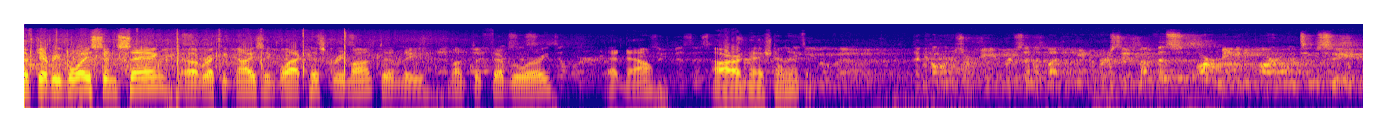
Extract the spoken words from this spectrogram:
Lift every voice and sing, uh, recognizing Black History Month in the month of February. And now, our national anthem. The colors are being presented by the University of Memphis Army ROTC.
